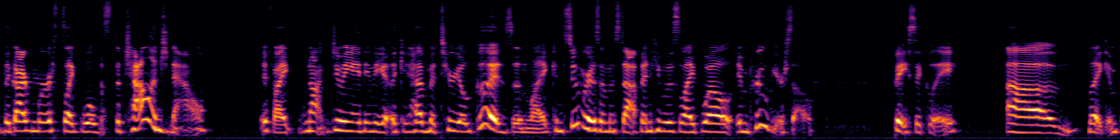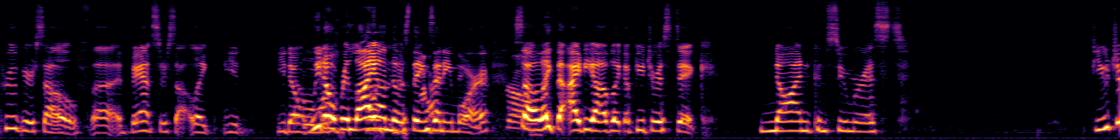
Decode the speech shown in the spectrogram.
the guy from Earth's like, well, what's the challenge now?" If I not doing anything to get like have material goods and like consumerism and stuff, and he was like, "Well, improve yourself," basically, um, like improve yourself, uh, advance yourself. Like you, you don't, Well, we don't rely on those things anymore. yourself? So like the idea of like a futuristic, non-consumerist future,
